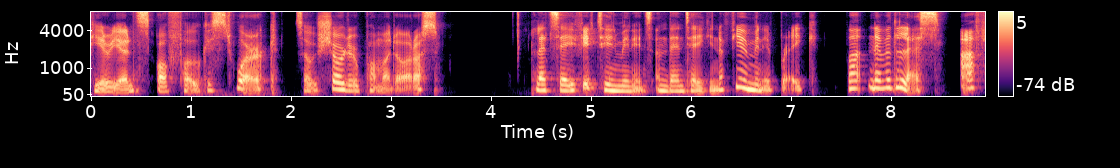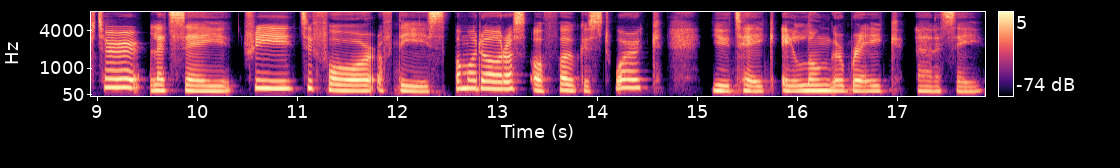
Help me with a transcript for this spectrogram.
periods of focused work. So shorter Pomodoros. Let's say 15 minutes and then taking a few minute break. But nevertheless, after let's say three to four of these Pomodoros of focused work, you take a longer break, and let's say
